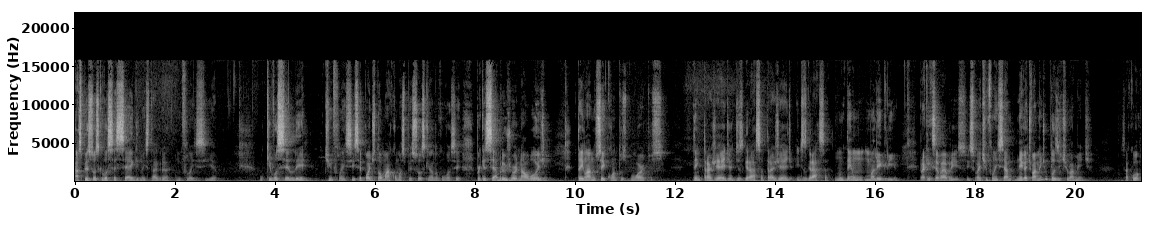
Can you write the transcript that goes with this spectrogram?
As pessoas que você segue no Instagram influencia. O que você lê te influencia. Você pode tomar como as pessoas que andam com você. Porque se você abrir o jornal hoje, tem lá não sei quantos mortos, tem tragédia, desgraça, tragédia e desgraça. Não tem um- uma alegria. Pra que, que você vai abrir isso? Isso vai te influenciar negativamente ou positivamente? Sacou?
